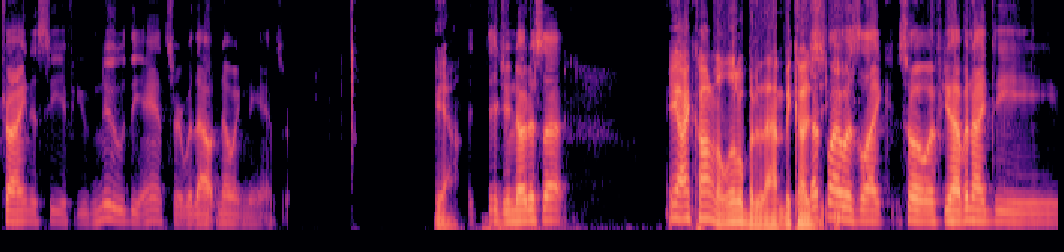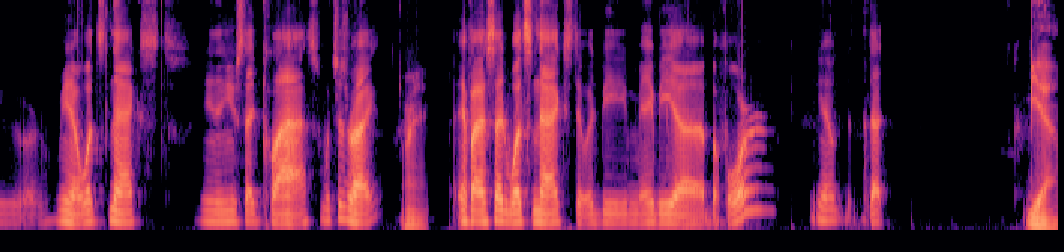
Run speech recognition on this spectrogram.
trying to see if you knew the answer without knowing the answer. yeah, Did you notice that? Yeah, I caught a little bit of that because That's why I was like, so if you have an ID or you know what's next, and then you said class, which is right. right. if I said what's next, it would be maybe uh before, you know, that. Yeah,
